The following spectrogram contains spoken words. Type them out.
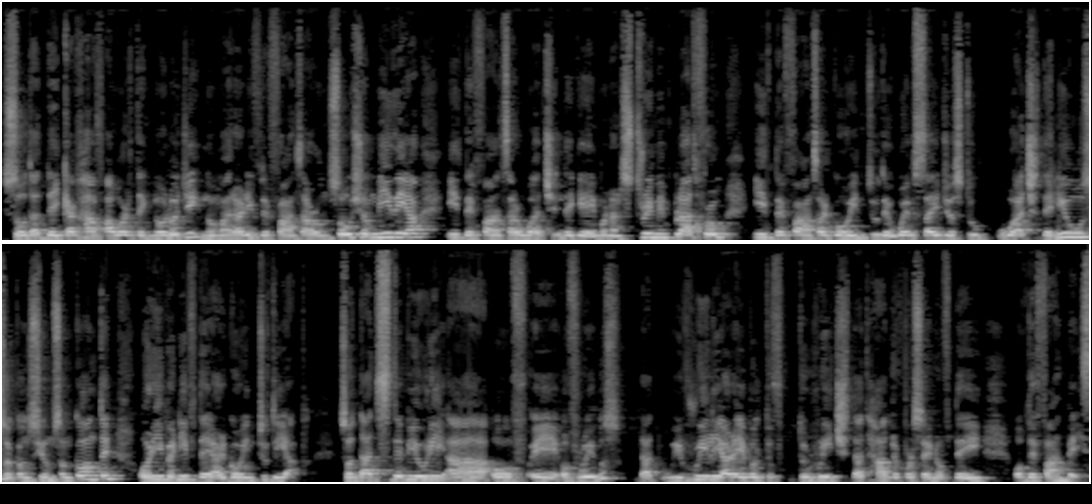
So that they can have our technology no matter if the fans are on social media, if the fans are watching the game on a streaming platform, if the fans are going to the website just to watch the news or consume some content, or even if they are going to the app. So that's the beauty uh, of uh, of Rebus that we really are able to to reach that hundred percent of the of the fan base.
